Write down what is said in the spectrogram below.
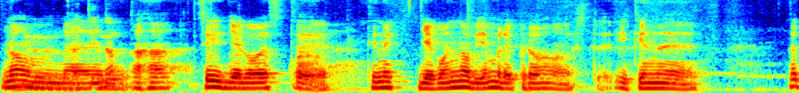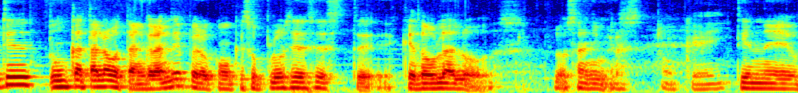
o No, español me- latino. ajá, sí, llegó este, tiene, llegó en noviembre creo, este, y tiene, no tiene un catálogo tan grande, pero como que su plus es este, que dobla los, los animes. Ok. Tiene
